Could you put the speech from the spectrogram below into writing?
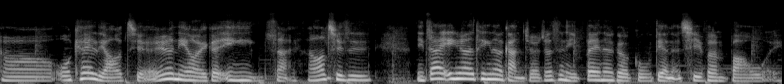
呃，我可以了解，因为你有一个阴影在，然后其实你在音乐厅的感觉就是你被那个古典的气氛包围，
